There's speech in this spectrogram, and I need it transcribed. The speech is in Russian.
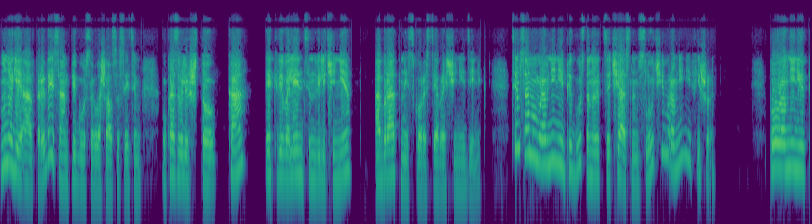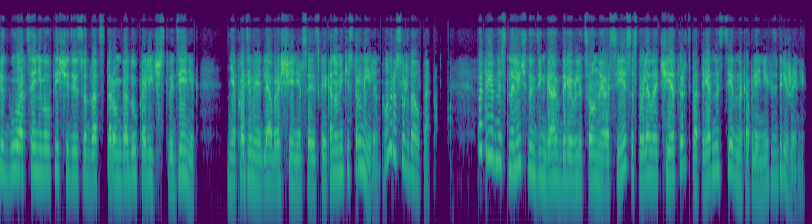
Многие авторы, да и сам Пигу соглашался с этим, указывали, что k эквивалентен величине обратной скорости обращения денег. Тем самым уравнение Пигу становится частным случаем уравнения Фишера. По уравнению Пигу оценивал в 1922 году количество денег, необходимое для обращения в советской экономике Струмилин. Он рассуждал так: Потребность в наличных деньгах в дореволюционной России составляла четверть потребности в накоплениях и сбережениях.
